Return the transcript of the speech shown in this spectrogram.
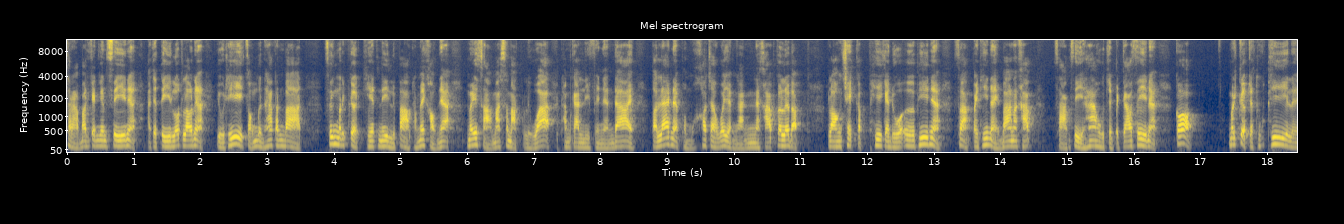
สถาบันการเงิน C เนี่ยอาจจะตีรถเราเนี่ยอยู่ที่ 25,000 บาท ซึ่งมันเกิดเคสนี้หรือเปล่าทำให้เขาเนี่ยไม่สามารถสมัครหรือว่าทำการรีไฟแนนซ์ได้ ตอนแรกเนี่ยผมเข้าใจว่าอย่างนั้นนะครับ ก็เลยแบบลองเช็คกับพี่แกดูเออพี่เนี่ยสมัครไปที่ไหนบ้างนะครับ 3 4 5 6 7 8 9 4เนี่ยก็มันเกือบจะทุกที่เลย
